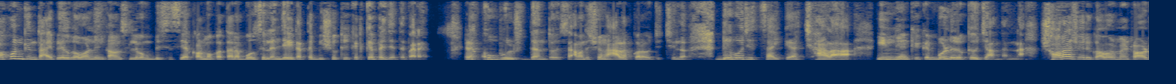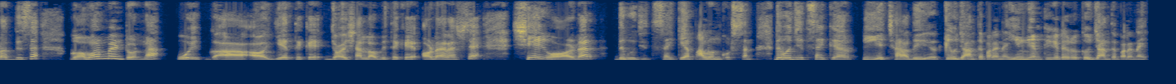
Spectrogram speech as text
তখন কিন্তু আইপিএল গভর্নিং কাউন্সিল এবং বিসিসিআর কর্মকর্তারা বলছিলেন যে এটাতে বিশ্ব ক্রিকেট কেঁপে যেতে পারে। এটা খুব ভুল সিদ্ধান্ত হয়েছে। আমাদের সঙ্গে আলাপ করা উচিত ছিল। দেবজিৎ সাইকে ছাড়া ইন্ডিয়ান ক্রিকেট বোর্ডেরও কেউ জানতেন না। সরাসরি গভর্নমেন্ট অর্ডার দিছে। গভর্নমেন্টও না, ওই ইয়ে থেকে জয়শাল লবি থেকে অর্ডার আসছে। সেই অর্ডার দেবজিৎ সাইকিয়া পালন করছেন। দেবজিৎ সাইকিয়ার পিএ ছাড়া কেউ জানতে পারে না ইন্ডিয়ান ক্রিকেটেরও কেউ জানতে পারে নাই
